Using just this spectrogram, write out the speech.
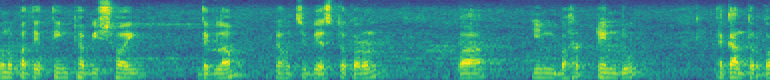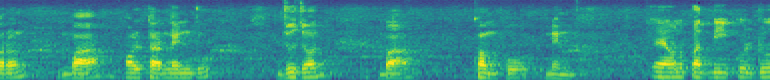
অনুপাতে তিনটা বিষয় দেখলাম। এটা হচ্ছে ব্যস্তকরণ বা ইনভার্টেন্ডু একান্তরকরণ বা অল্টারনেন্ডু যোজন বা কম্পোনেন্ডু এ অনুপাত বি ইকুয়াল টু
